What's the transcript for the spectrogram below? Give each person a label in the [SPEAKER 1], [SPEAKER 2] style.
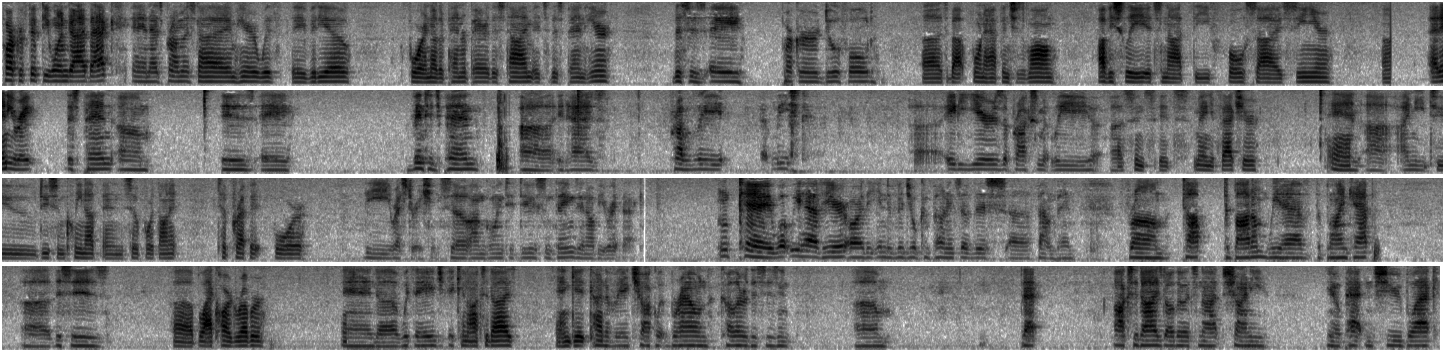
[SPEAKER 1] Parker 51 guy back and as promised I am here with a video for another pen repair this time. It's this pen here. This is a Parker Duofold uh, it's about four and a half inches long. Obviously it's not the full size senior. Um, at any rate this pen um, is a vintage pen. Uh, it has probably least uh, 80 years approximately uh, since its manufacture and uh, I need to do some cleanup and so forth on it to prep it for the restoration. So I'm going to do some things and I'll be right back. Okay, what we have here are the individual components of this uh, fountain pen. From top to bottom, we have the blind cap. Uh, this is uh, black hard rubber and uh, with age it can oxidize and get kind of a chocolate brown color. This isn't um, that oxidized although it's not shiny you know patent shoe black.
